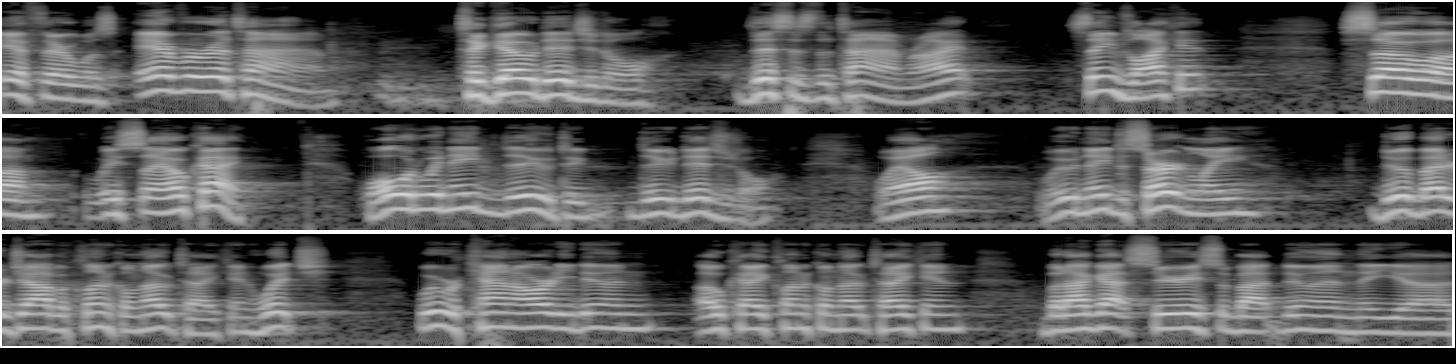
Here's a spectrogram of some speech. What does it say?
if there was ever a time to go digital, this is the time, right? Seems like it. So uh, we say, okay, what would we need to do to do digital? Well, we would need to certainly do a better job of clinical note taking, which we were kind of already doing okay clinical note taking, but I got serious about doing the uh,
